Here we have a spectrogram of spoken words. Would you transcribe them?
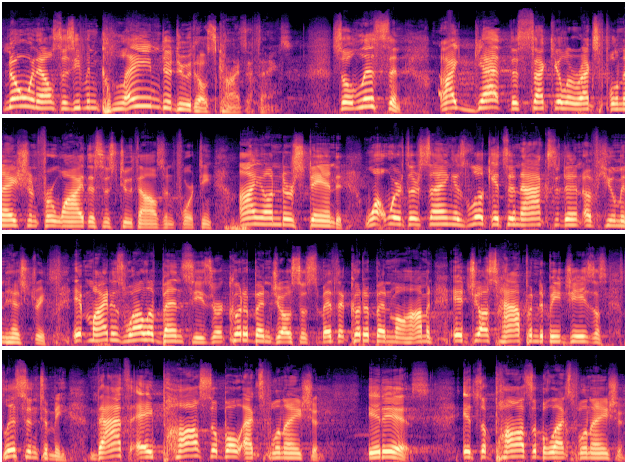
No one else has even claimed to do those kinds of things. So listen, I get the secular explanation for why this is 2014. I understand it. What they're saying is look, it's an accident of human history. It might as well have been Caesar. It could have been Joseph Smith. It could have been Mohammed. It just happened to be Jesus. Listen to me. That's a possible explanation. It is. It's a possible explanation.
